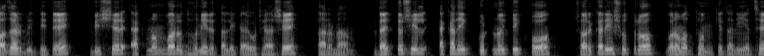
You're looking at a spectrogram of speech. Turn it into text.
বাজার বৃদ্ধিতে বিশ্বের এক নম্বর ধনীর তালিকায় উঠে আসে তার নাম। দায়িত্বশীল একাধিক কূটনৈতিক ও সরকারি সূত্র গণমাধ্যমকে জানিয়েছে,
